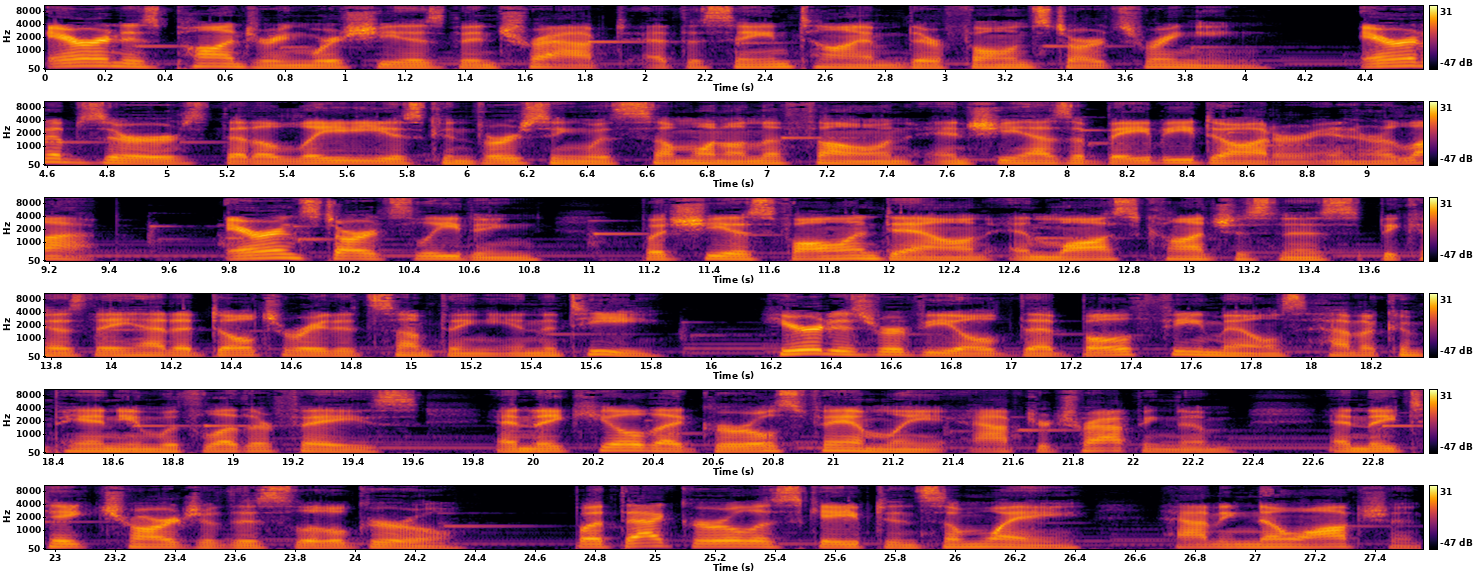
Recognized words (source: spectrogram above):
Erin is pondering where she has been trapped at the same time their phone starts ringing. Erin observes that a lady is conversing with someone on the phone and she has a baby daughter in her lap. Erin starts leaving, but she has fallen down and lost consciousness because they had adulterated something in the tea. Here it is revealed that both females have a companion with Leatherface, and they kill that girl's family after trapping them, and they take charge of this little girl. But that girl escaped in some way, having no option.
